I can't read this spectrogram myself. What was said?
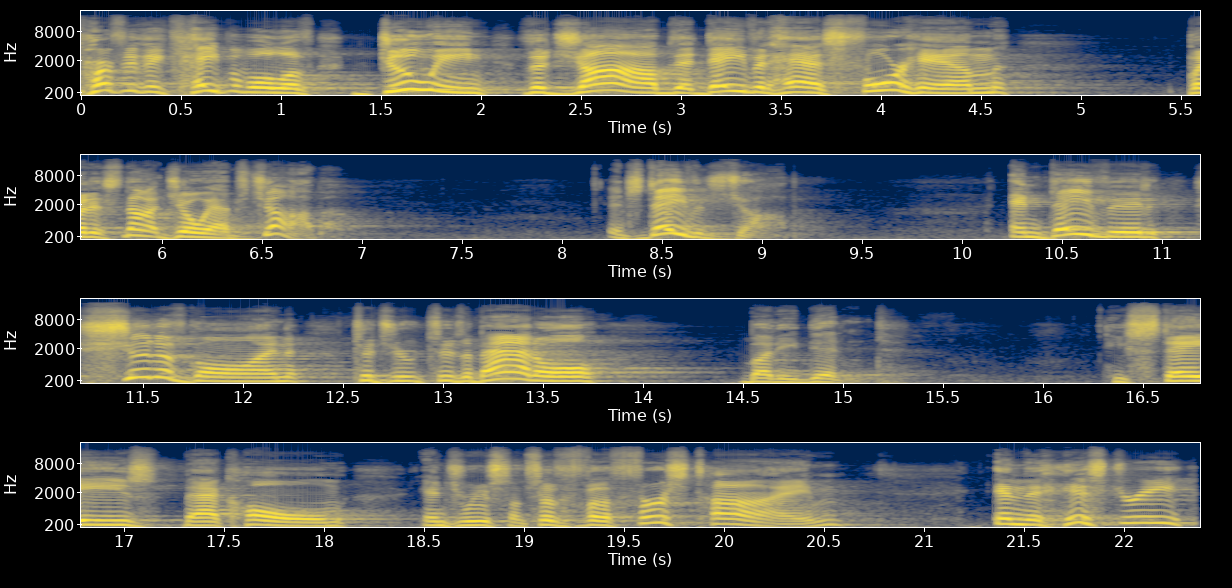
perfectly capable of doing the job that David has for him, but it's not Joab's job. It's David's job. And David should have gone to, to the battle, but he didn't. He stays back home in Jerusalem. So, for the first time in the history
